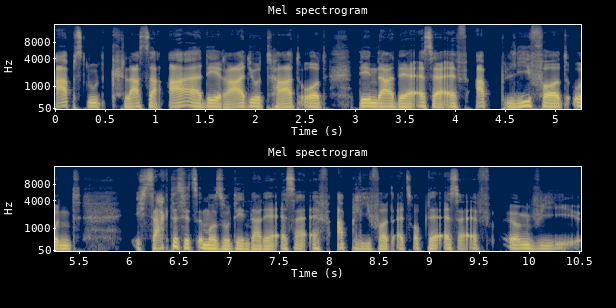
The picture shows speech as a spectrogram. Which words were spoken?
absolut klasse ARD-Radio-Tatort, den da der SRF abliefert und ich sage das jetzt immer so, den da der SRF abliefert, als ob der SRF irgendwie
